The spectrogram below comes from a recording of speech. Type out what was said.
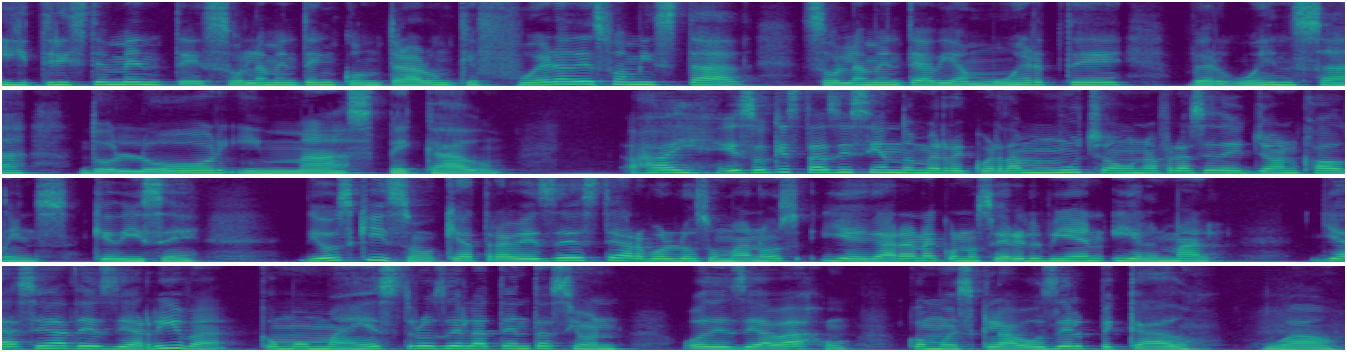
y tristemente solamente encontraron que fuera de su amistad solamente había muerte, vergüenza, dolor y más pecado. Ay, eso que estás diciendo me recuerda mucho a una frase de John Collins que dice, Dios quiso que a través de este árbol los humanos llegaran a conocer el bien y el mal, ya sea desde arriba como maestros de la tentación o desde abajo como esclavos del pecado. Wow.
